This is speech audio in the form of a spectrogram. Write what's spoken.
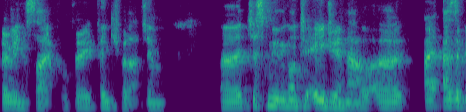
Very insightful. Very, thank you for that, Jim. Uh, just moving on to Adrian now. Uh, as an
